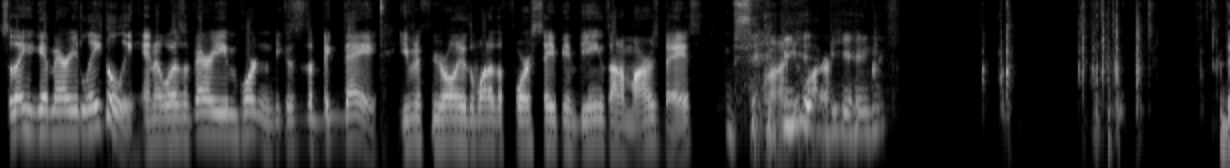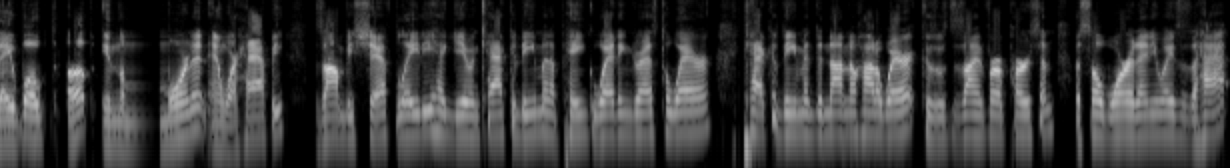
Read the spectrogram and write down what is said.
so they could get married legally. And it was a very important because it's a big day, even if you're only the one of the four sapient beings on a Mars base. Sapient beings. They woke up in the morning and were happy. Zombie chef lady had given Cacodemon a pink wedding dress to wear. Cacodemon did not know how to wear it because it was designed for a person, but so wore it anyways as a hat.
